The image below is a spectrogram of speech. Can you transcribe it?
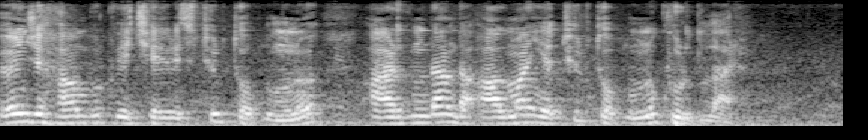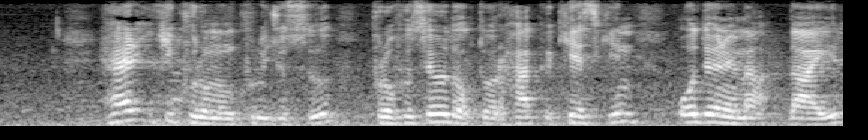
önce Hamburg ve çevresi Türk toplumunu ardından da Almanya Türk toplumunu kurdular. Her iki kurumun kurucusu Profesör Doktor Hakkı Keskin o döneme dair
